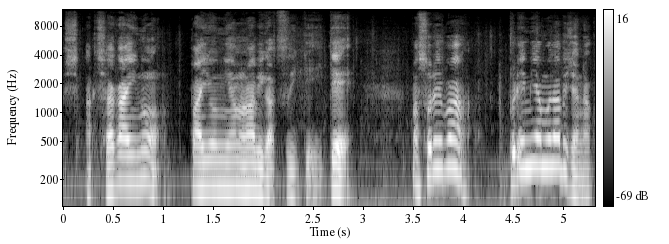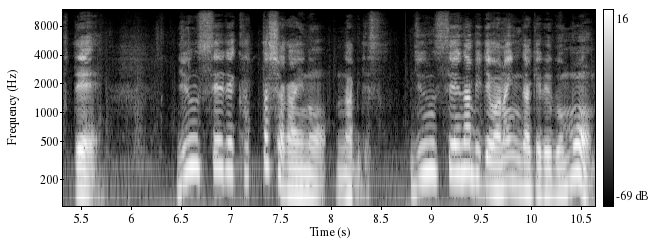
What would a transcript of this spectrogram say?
車外のパイオニアのナビが付いていて、まあ、それはプレミアムナビじゃなくて、純正で買った車外のナビです。純正ナビではないんだけれども、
